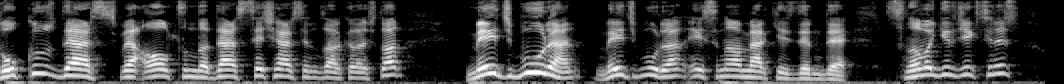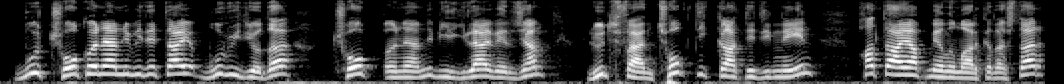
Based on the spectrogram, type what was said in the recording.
9 ders ve altında ders seçerseniz arkadaşlar mecburen mecburen e-sınav merkezlerinde sınava gireceksiniz. Bu çok önemli bir detay. Bu videoda çok önemli bilgiler vereceğim. Lütfen çok dikkatli dinleyin. Hata yapmayalım arkadaşlar.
